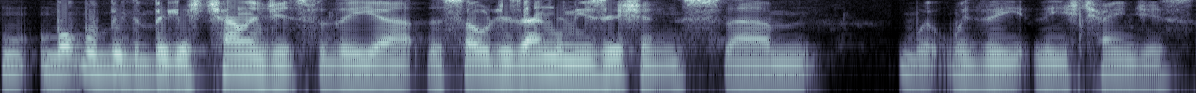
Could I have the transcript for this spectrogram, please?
what would be the biggest challenges for the uh, the soldiers and the musicians um, with, with the, these changes?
